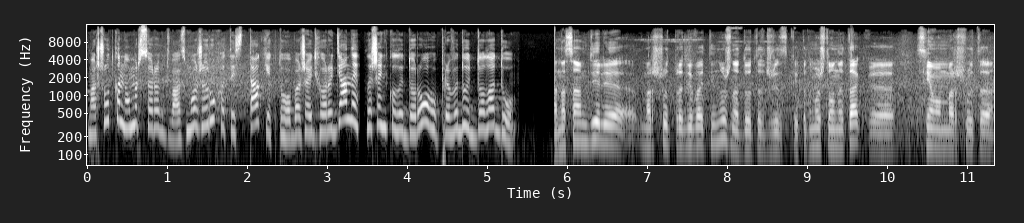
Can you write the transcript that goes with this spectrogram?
маршрутка номер 42 зможе рухатись так, як того бажають городяни, лише коли дорогу приведуть до ладу. На самом деле маршрут продлевать не нужно до Таджикской, потому что он и так, э, схема маршрута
